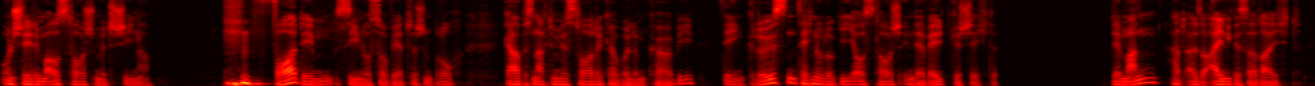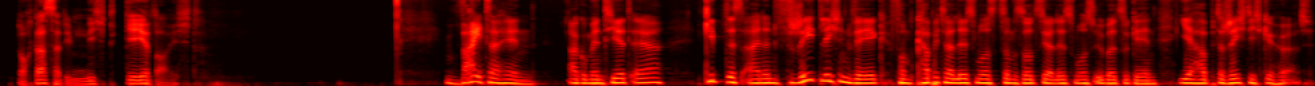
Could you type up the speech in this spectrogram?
und steht im Austausch mit China. Vor dem sino-sowjetischen Bruch gab es nach dem Historiker Willem Kirby den größten Technologieaustausch in der Weltgeschichte. Der Mann hat also einiges erreicht, doch das hat ihm nicht gereicht. Weiterhin, argumentiert er, gibt es einen friedlichen Weg, vom Kapitalismus zum Sozialismus überzugehen. Ihr habt richtig gehört.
